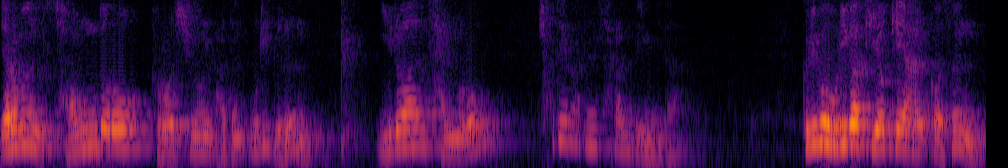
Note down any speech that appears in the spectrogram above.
여러분, 성도로 부르심을 받은 우리들은 이러한 삶으로 초대받은 사람들입니다. 그리고 우리가 기억해야 할 것은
